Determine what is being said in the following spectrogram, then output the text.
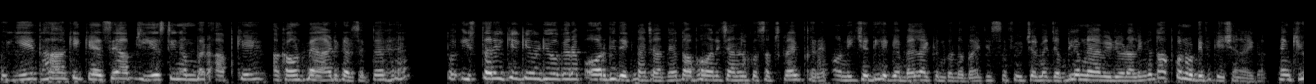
तो ये था कि कैसे आप जीएसटी नंबर आपके अकाउंट में ऐड कर सकते हैं। तो इस तरीके की वीडियो अगर आप और भी देखना चाहते हैं तो आप हमारे चैनल को सब्सक्राइब करें और नीचे दिए गए बेल आइकन को दबाएँ, जिससे फ्यूचर में जब भी हम नया वीडियो डालेंगे तो आपको नोटिफिकेशन आएगा। थैंक यू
